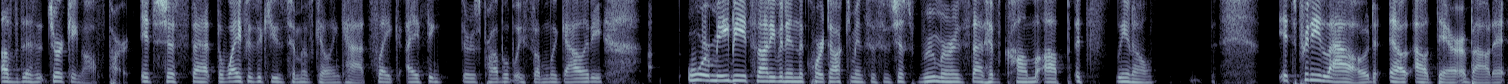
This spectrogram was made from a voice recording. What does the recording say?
of the jerking off part. It's just that the wife has accused him of killing cats. Like, I think there's probably some legality or maybe it's not even in the court documents. This is just rumors that have come up. It's, you know, it's pretty loud out, there about it.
